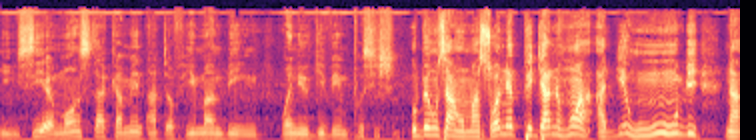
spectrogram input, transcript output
You see a monster coming out of human being when you give him position. wobɛhu sɛ ahomasoɔ no apagya ne ho a adeɛ huhuhu bi na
